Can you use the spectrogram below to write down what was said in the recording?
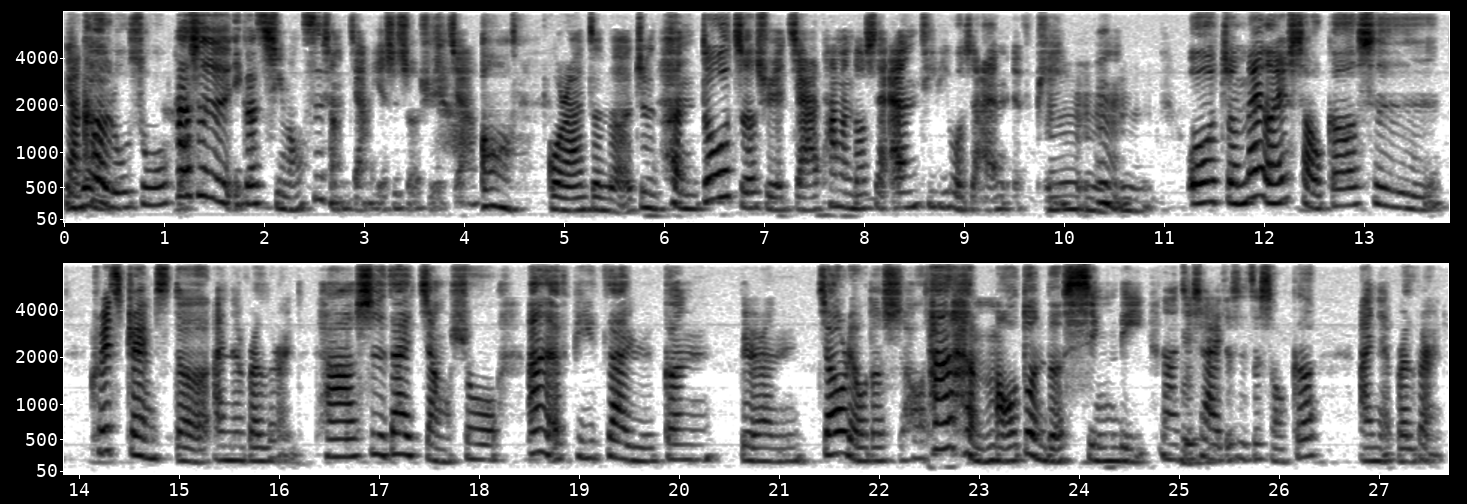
雅克·卢苏，他是一个启蒙思想家，也是哲学家。哦，果然真的，就很多哲学家，他们都是 INTP 或者是 INFP。嗯嗯嗯，我准备了一首歌是。Chris James 的《I Never Learned》，他是在讲说 INFP 在于跟别人交流的时候，他很矛盾的心理。那接下来就是这首歌《I Never Learned》。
